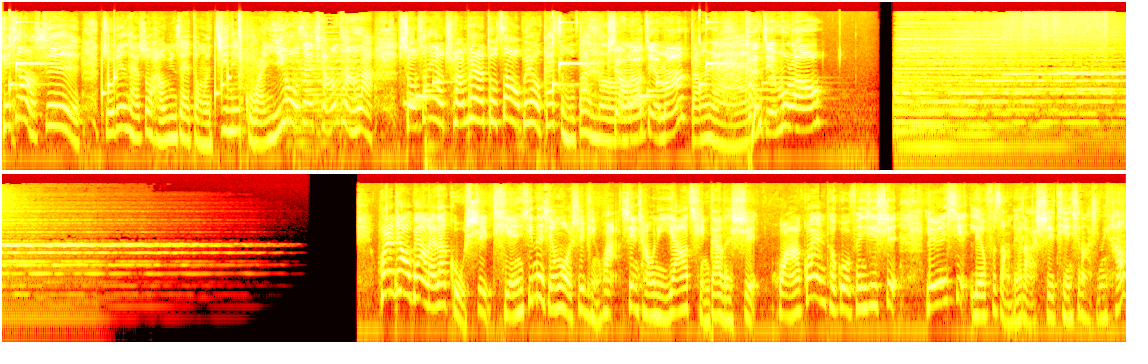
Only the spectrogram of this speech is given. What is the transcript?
田心老师昨天才说航运在动了，今天果然又在强弹啦！手上有全配的投资好朋友该怎么办呢？想了解吗？当然，看节目喽。欢迎来到股市甜心的节目，我是品化，现场为你邀请到的是华冠投顾分析师刘元熙、刘副总、刘老师，甜心老师你好。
